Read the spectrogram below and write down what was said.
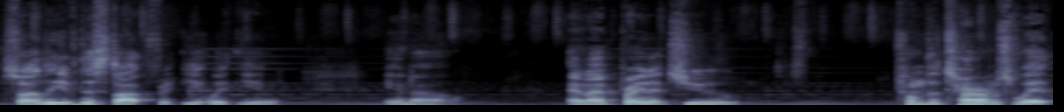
So I leave this thought for you, with you, you know, and I pray that you come to terms with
